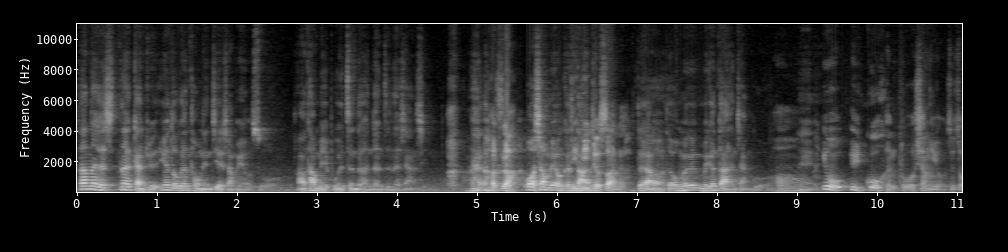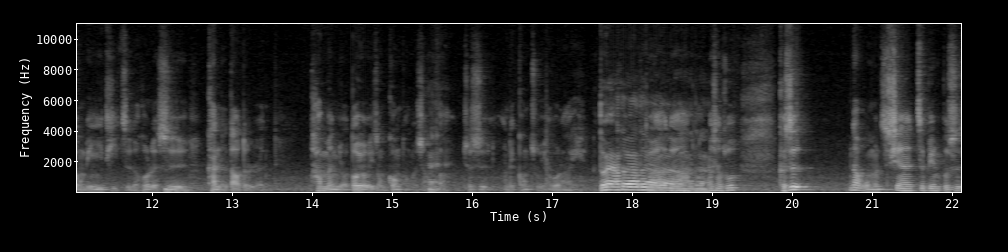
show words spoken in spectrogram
但那个那个感觉，因为都跟同年纪的小朋友说，然然后他们也不会真的很认真的相信。啊 是啊，我好像没有跟听听就算了。对啊，对，我没没跟大人讲过。哦哎，因为我遇过很多像有这种灵异体质的，或者是看得到的人，他们有都有一种共同的想法，就是啊你公主要不来。对啊，对啊，对啊，对啊，对啊。我想说，可是那我们现在这边不是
